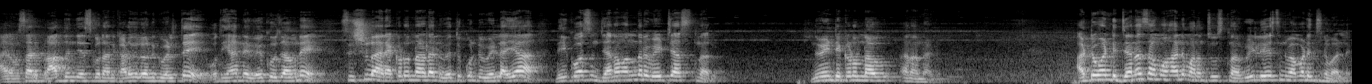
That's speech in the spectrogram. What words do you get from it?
ఆయన ఒకసారి ప్రార్థన చేసుకోవడానికి అడవిలోనికి వెళ్తే ఉదయాన్నే వేకుజామునే శిష్యులు ఆయన ఎక్కడున్నాడని వెతుక్కుంటూ వెళ్ళి అయ్యా నీకోసం జనం అందరూ వెయిట్ చేస్తున్నారు. నువ్వేంటి ఎక్కడున్నావు అని అన్నాడు. అటువంటి జన సమూహాన్ని మనం చూస్తున్నాం. వీళ్ళు వేసిన వెంబడించిన వాళ్ళే.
